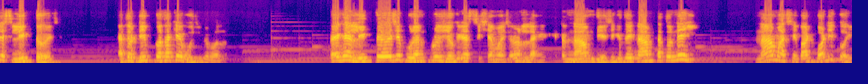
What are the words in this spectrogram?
জাস্ট লিখতে হয়েছে। এত ডিপ কথা কে বুঝবে বলো? এখানে লিখতে হয়েছে পুরাণ পুরুষ যোগীরাজ শ্রী শ্যামাচরণ লাহিরি একটা নাম দিয়েছে, কিন্তু এই নামটা তো নেই। নাম আছে বাট বডি কই?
